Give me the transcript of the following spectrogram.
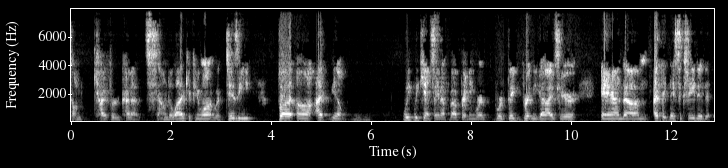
Tom Kiefer kind of sound alike, if you want, with Dizzy. But uh, I, you know, we, we can't say enough about Britny. We're we're big Britny guys here, and um, I think they succeeded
